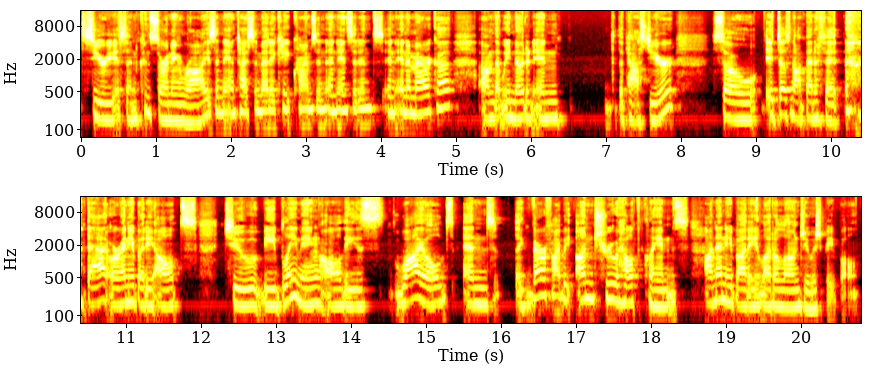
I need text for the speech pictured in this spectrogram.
serious and concerning rise in anti-Semitic hate crimes and, and incidents in, in America um, that we noted in the past year. So it does not benefit that or anybody else to be blaming all these wild and like verifiably untrue health claims on anybody, let alone Jewish people.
